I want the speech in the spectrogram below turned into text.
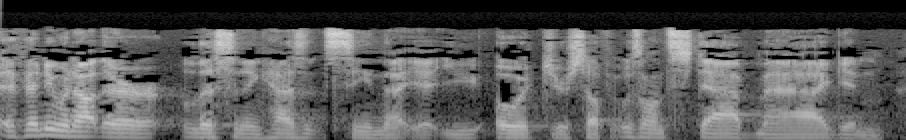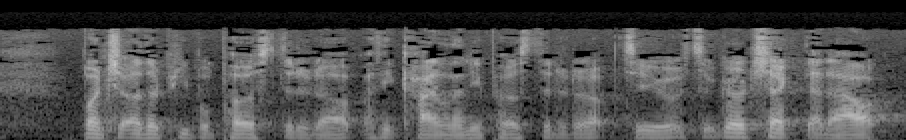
If anyone out there listening hasn't seen that yet, you owe it to yourself. It was on Stab Mag and a bunch of other people posted it up. I think Kai Lenny posted it up too. So go check that out.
